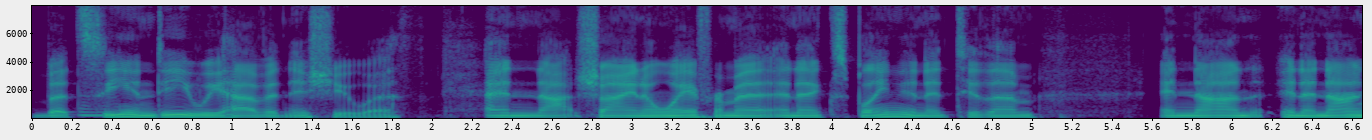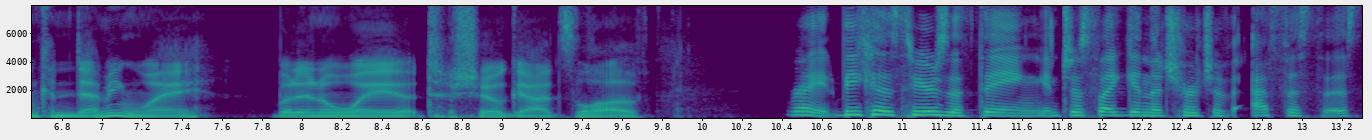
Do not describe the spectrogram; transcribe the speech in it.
but c mm-hmm. and d we have an issue with and not shying away from it and explaining it to them in non in a non-condemning way but in a way to show god's love. Right, because here's the thing, just like in the church of Ephesus,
